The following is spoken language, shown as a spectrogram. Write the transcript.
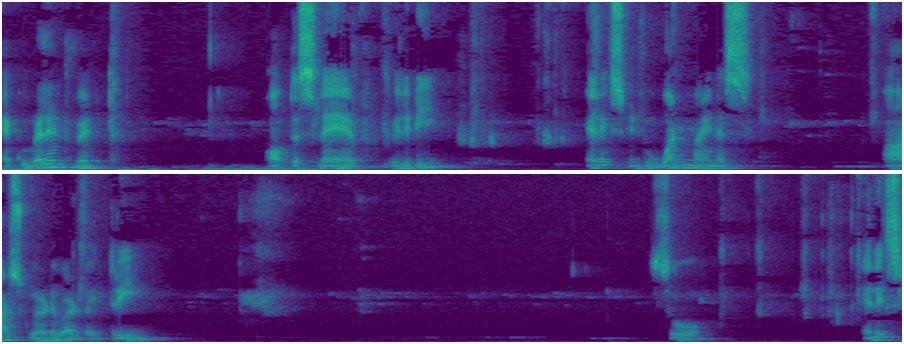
Equivalent width of the slab will be lx into 1 minus r square divided by 3 So Lx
